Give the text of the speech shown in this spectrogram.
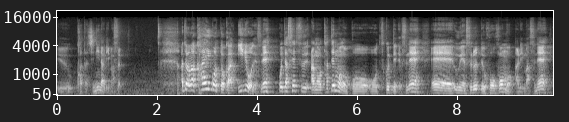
いう形になります。あとは、ま、介護とか医療ですね。こういった設、あの、建物をこう、作ってですね、えー、運営するという方法もありますね。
